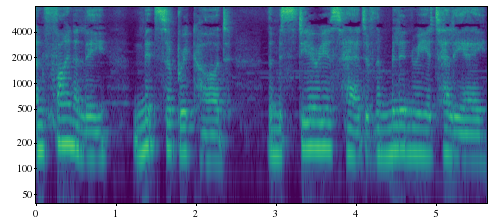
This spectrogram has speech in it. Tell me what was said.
And finally, Mitza Bricard, the mysterious head of the millinery atelier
